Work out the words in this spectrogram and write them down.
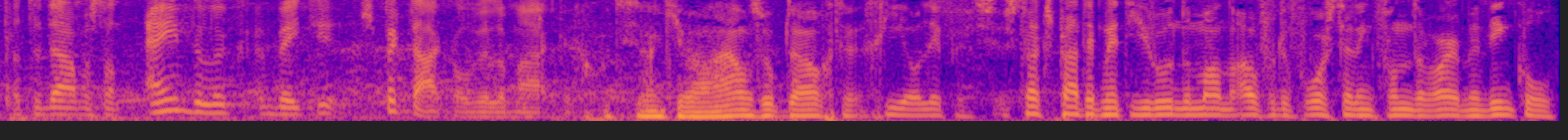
dat de dames dan eindelijk een beetje spektakel willen maken. Goed, dankjewel. Hou ons op de hoogte. Gio Lippens. Straks praat ik met Jeroen de Man over de voorstelling van de Warme Winkel.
